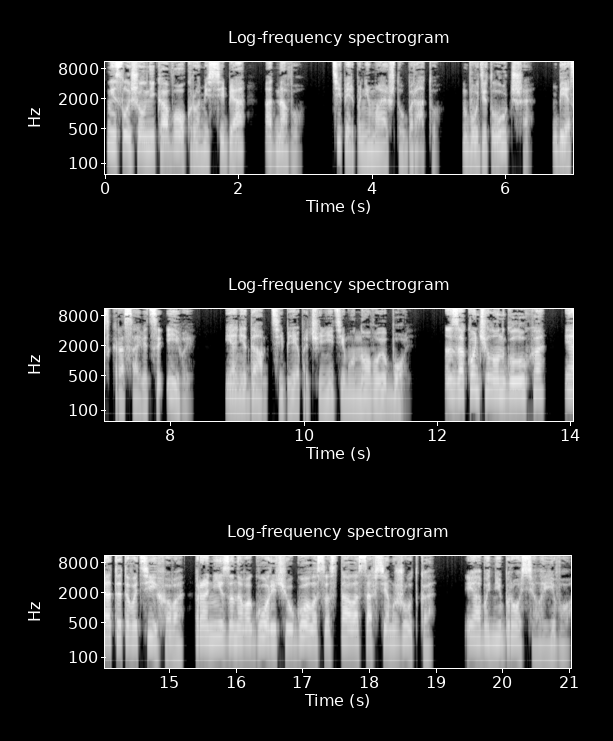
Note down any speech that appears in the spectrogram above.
Не слышал никого, кроме себя одного. Теперь понимаю, что брату будет лучше без красавицы Ивы. Я не дам тебе причинить ему новую боль. Закончил он глухо, и от этого тихого, пронизанного горечью голоса стало совсем жутко. «Я бы не бросила его»,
